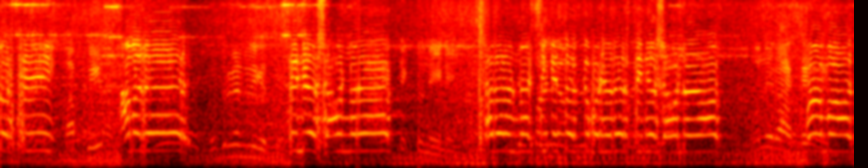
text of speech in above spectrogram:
করছি। আমাদের সিনিয়র সমন্বয়ক, সাধারণ শিক্ষিত ঐক্য পরিষদের সিনিয়র সমন্বয়ক, মোহাম্মদ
